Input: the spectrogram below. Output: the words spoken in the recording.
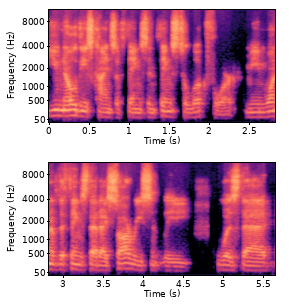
you know these kinds of things and things to look for. I mean, one of the things that I saw recently was that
